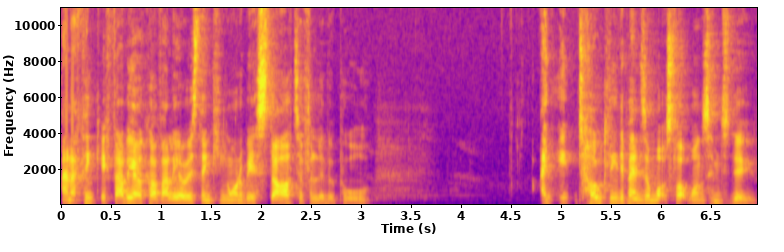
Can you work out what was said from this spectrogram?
And I think if Fabio Carvalho is thinking, I want to be a starter for Liverpool, it totally depends on what Slot wants him to do.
